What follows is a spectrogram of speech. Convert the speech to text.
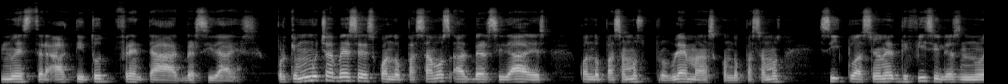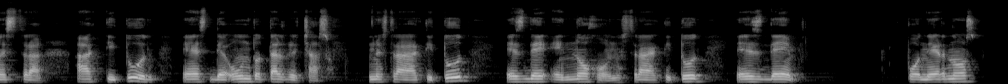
nuestra actitud frente a adversidades. Porque muchas veces cuando pasamos adversidades, cuando pasamos problemas, cuando pasamos situaciones difíciles, nuestra actitud es de un total rechazo. Nuestra actitud es de enojo, nuestra actitud es de ponernos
